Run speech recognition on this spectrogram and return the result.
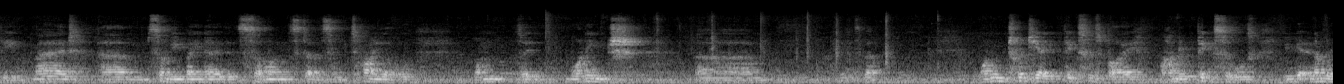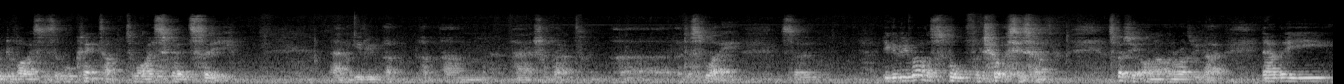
be mad, um, some of you may know that someone's done some tiny little one, one inch, um, I think it's about 128 pixels by 100 pixels. You get a number of devices that will connect up to I squared C and give you a, a, um, an actual fact, uh, a display. So you can be rather spoilt for choices especially on a, on a Raspberry Pi. Now the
